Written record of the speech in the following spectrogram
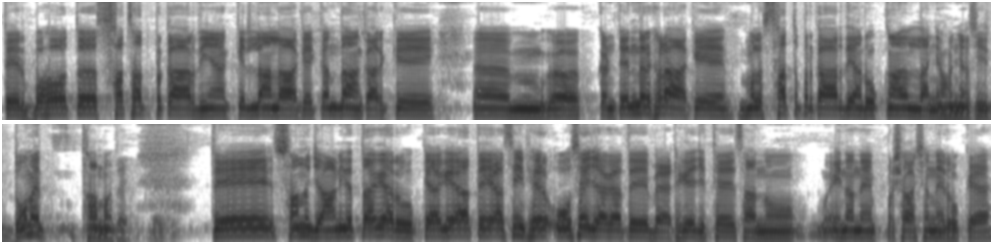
ਤੇ ਬਹੁਤ ਸੱਤ-ਸੱਤ ਪ੍ਰਕਾਰ ਦੀਆਂ ਕਿੱਲਾਂ ਲਾ ਕੇ, ਕੰਧਾਂ ਕਰਕੇ ਕੰਟੇਨਰ ਖੜਾ ਕੇ, ਮਤਲਬ ਸੱਤ ਪ੍ਰਕਾਰ ਦੀਆਂ ਰੋਕਾਂ ਲਾਈਆਂ ਹੋਈਆਂ ਸੀ ਦੋਵੇਂ ਥਾਵਾਂ ਤੇ। ਤੇ ਸਾਨੂੰ ਜਾਣ ਨਹੀਂ ਦਿੱਤਾ ਗਿਆ, ਰੋਕਿਆ ਗਿਆ ਤੇ ਅਸੀਂ ਫਿਰ ਉਸੇ ਜਗ੍ਹਾ ਤੇ ਬੈਠ ਗਏ ਜਿੱਥੇ ਸਾਨੂੰ ਇਹਨਾਂ ਨੇ, ਪ੍ਰਸ਼ਾਸਨ ਨੇ ਰੋਕਿਆ।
